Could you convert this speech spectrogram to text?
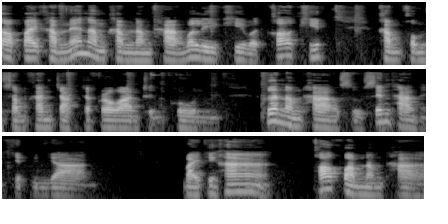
ต่อไปคำแนะนำคำนำทางวลีคีย์เวิร์ดข้อคิดคำคมสำคัญจากจักรวาลถึงคุณ เพื่อนำทางสู่เส้นทางแห่งจิตวิญญาณ ใบที่ 5 ข้อความนำทาง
